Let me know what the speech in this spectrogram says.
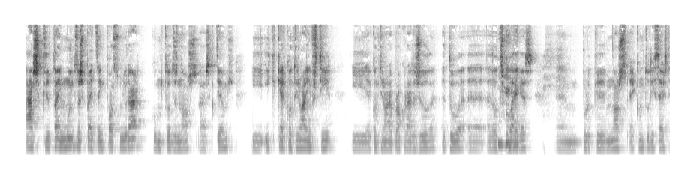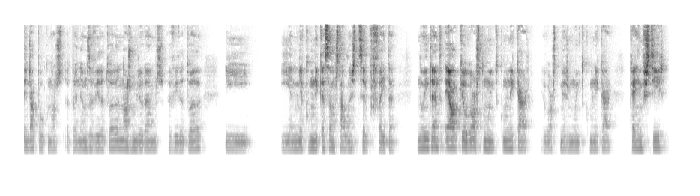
acho que tenho muitos aspectos em que posso melhorar, como todos nós acho que temos, e, e que quero continuar a investir e a continuar a procurar ajuda, a tua, a, a de outros colegas, um, porque nós, é como tu disseste ainda há pouco, nós aprendemos a vida toda, nós melhoramos a vida toda e, e a minha comunicação está longe de ser perfeita. No entanto, é algo que eu gosto muito de comunicar, eu gosto mesmo muito de comunicar, quero investir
